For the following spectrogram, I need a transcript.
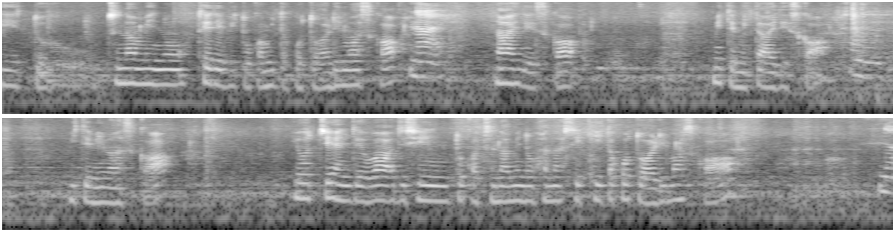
えっ、ー、と津波のテレビとか見たことありますか？ない。ないですか？見てみたいですか、見てみますか？幼稚園では地震とか津波の話聞いたことありますか？ない。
